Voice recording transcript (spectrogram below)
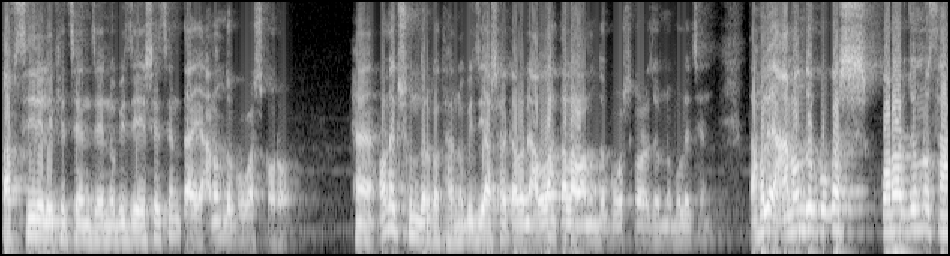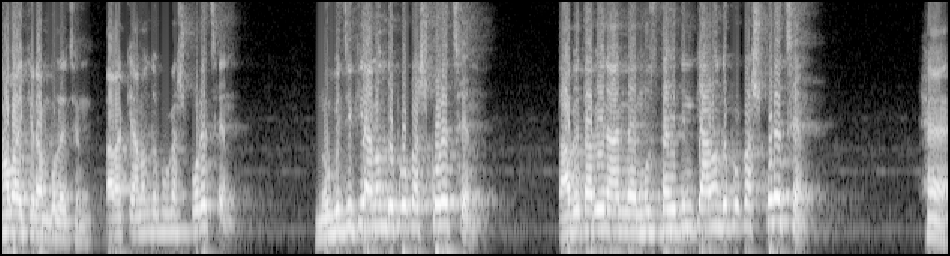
তাফসিরে লিখেছেন যে নবীজি এসেছেন, তাই আনন্দ প্রকাশ করো। হ্যাঁ অনেক সুন্দর কথা। নবীজি আসার কারণে আল্লাহ তালা আনন্দ প্রকাশ করার জন্য বলেছেন। তাহলে আনন্দ প্রকাশ করার জন্য সাহাবাই কিরাম বলেছেন, তারা কি আনন্দ প্রকাশ করেছেন? নবীজি কি আনন্দ প্রকাশ করেছেন? তাবে তাবিন মুস্তাহিদিন কি আনন্দ প্রকাশ করেছেন? হ্যাঁ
